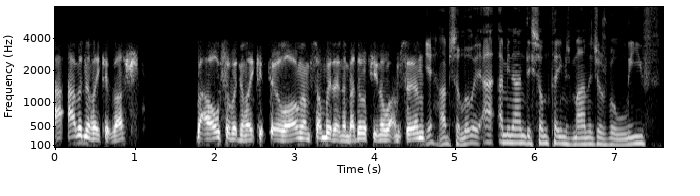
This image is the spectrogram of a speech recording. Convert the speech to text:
I, I wouldn't like it rushed. But I also wouldn't like it too long. I'm somewhere in the middle, if you know what I'm saying. Yeah, absolutely. I, I mean, Andy, sometimes managers will leave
